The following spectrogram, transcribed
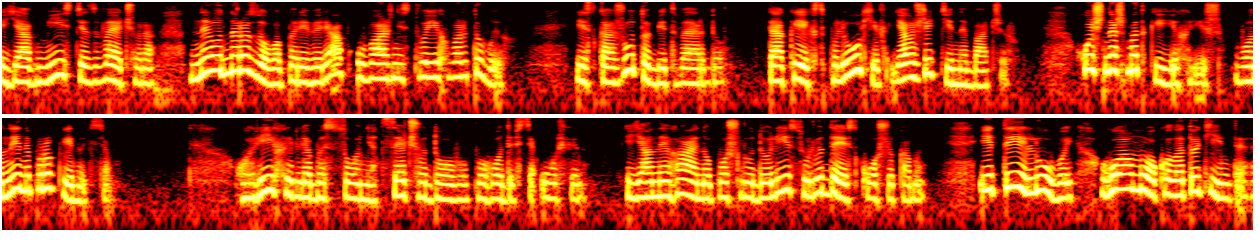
Я в місті з вечора неодноразово перевіряв уважність твоїх вартових. І скажу тобі твердо, Таких сплюхів я в житті не бачив. Хоч на шматки їх ріж, вони не прокинуться. Горіхи для безсоння це чудово, погодився Урфін. Я негайно пошлю до лісу людей з кошиками. І ти, любий, гуамокола Токінте,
